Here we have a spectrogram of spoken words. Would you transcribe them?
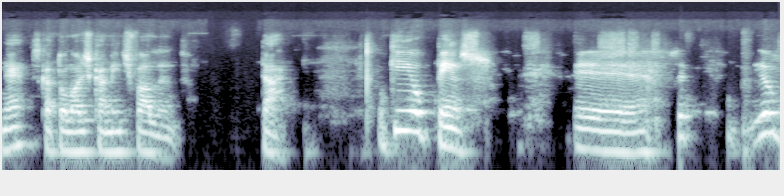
né? Escatologicamente falando. Tá. O que eu penso? É, eu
